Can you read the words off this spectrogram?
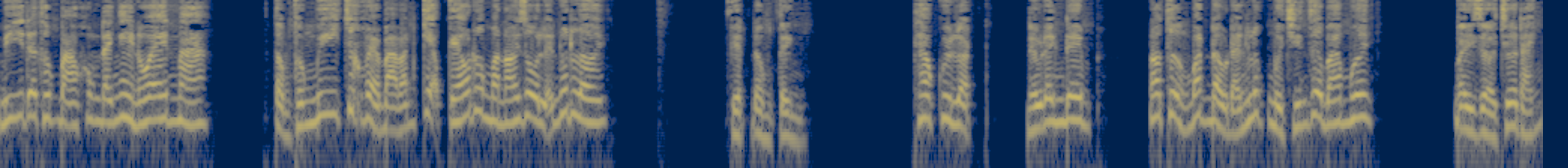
Mỹ đã thông báo không đánh ngày Noel mà. Tổng thống Mỹ trước vẻ bà bán kẹo kéo đâu mà nói rồi lại nuốt lời. Việt đồng tình. Theo quy luật, nếu đánh đêm, nó thường bắt đầu đánh lúc 19 giờ 30. Bây giờ chưa đánh,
